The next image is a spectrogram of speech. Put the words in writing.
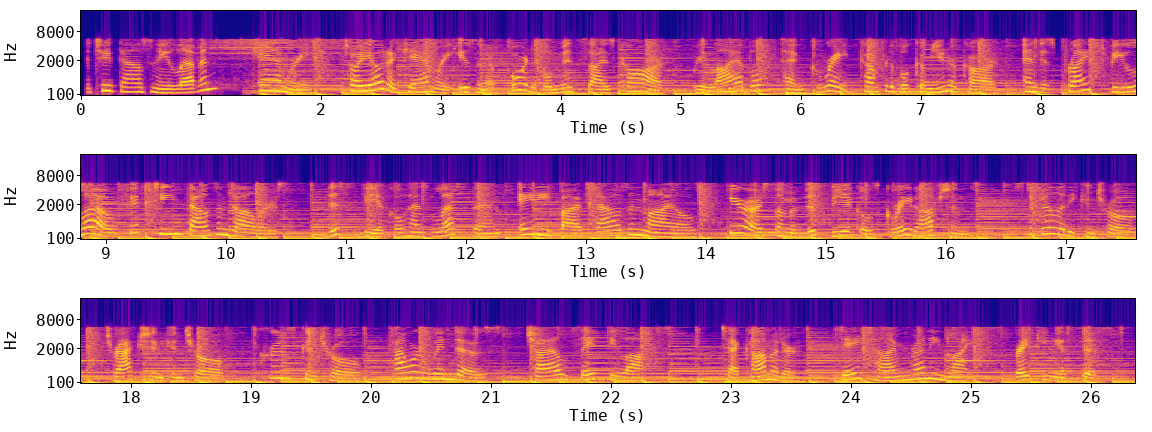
The 2011 Camry. Toyota Camry is an affordable midsize car, reliable and great comfortable commuter car, and is priced below $15,000. This vehicle has less than 85,000 miles. Here are some of this vehicle's great options. Stability control, traction control, cruise control, power windows, child safety locks, tachometer, daytime running lights, braking assist,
